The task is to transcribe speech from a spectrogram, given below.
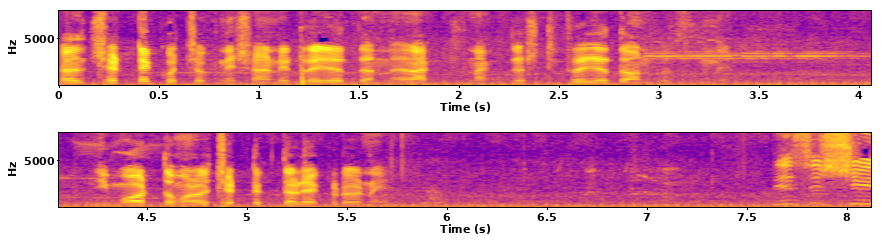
కాదు చెట్టు ఎక్కొచ్చు ఒక నిమిషం అండి ట్రై చేద్దాం. నాకు నాకు జస్ట్ ట్రై చేద్దాం అనిపిస్తుంది. ఈ మొత్తం మనో చెట్టు ఎక్కుతాడు ఎక్కడో అని. This is she.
